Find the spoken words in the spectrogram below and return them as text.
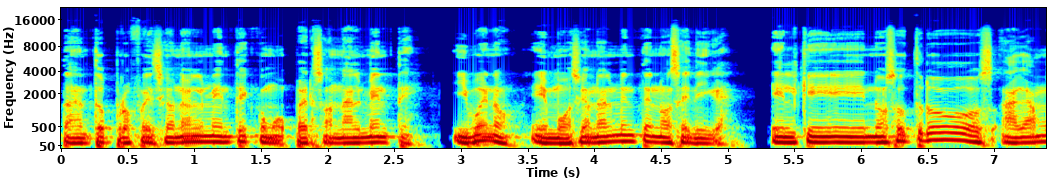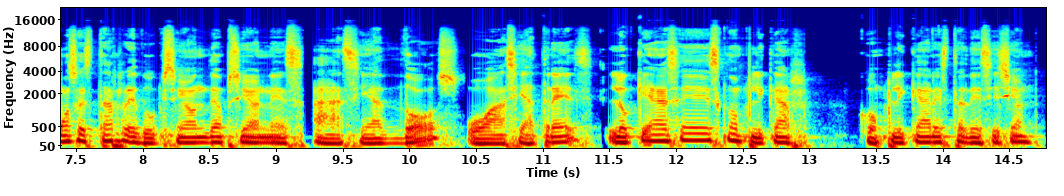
tanto profesionalmente como personalmente. Y bueno, emocionalmente no se diga. El que nosotros hagamos esta reducción de opciones hacia dos o hacia tres, lo que hace es complicar, complicar esta decisión,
